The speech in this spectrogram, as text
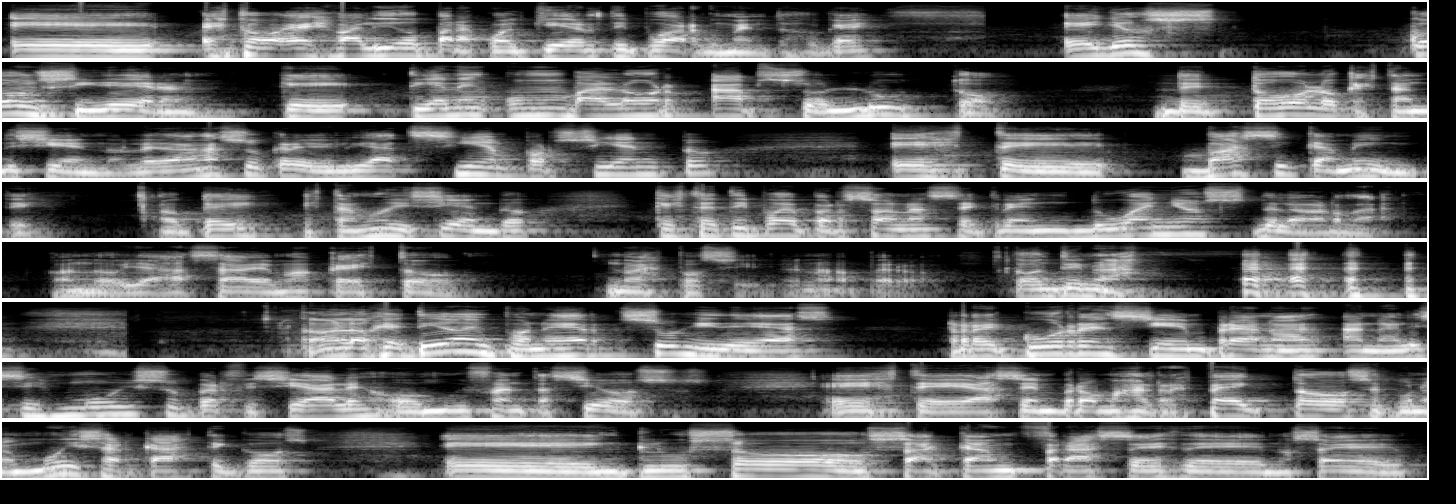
Eh, esto es válido para cualquier tipo de argumentos, ¿ok? Ellos consideran que tienen un valor absoluto de todo lo que están diciendo. Le dan a su credibilidad 100%. Este, básicamente, ¿ok? Estamos diciendo que este tipo de personas se creen dueños de la verdad, cuando ya sabemos que esto no es posible, ¿no? Pero continuamos. Con el objetivo de imponer sus ideas, recurren siempre a análisis muy superficiales o muy fantasiosos. Este, hacen bromas al respecto, se ponen muy sarcásticos, eh, incluso sacan frases de, no sé,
